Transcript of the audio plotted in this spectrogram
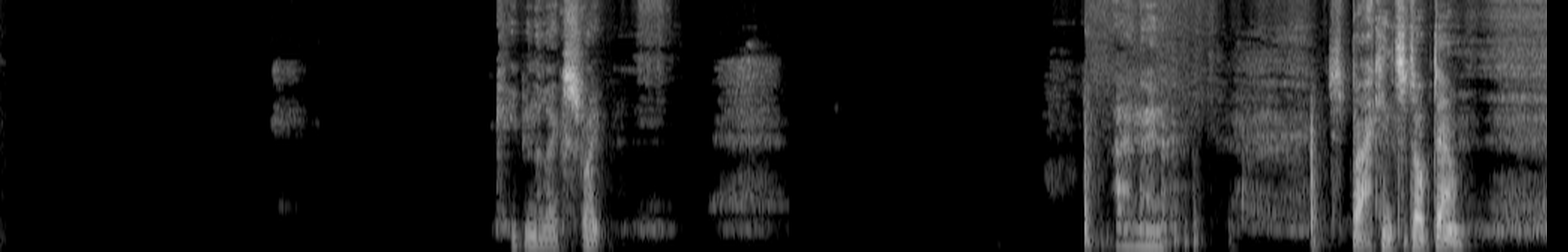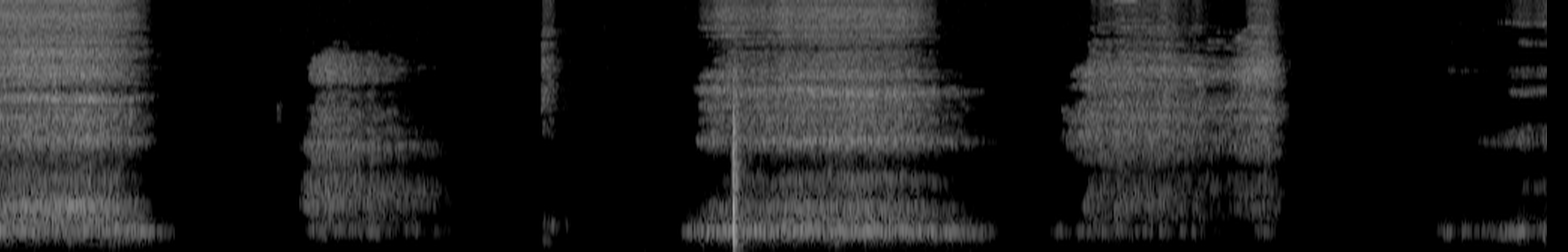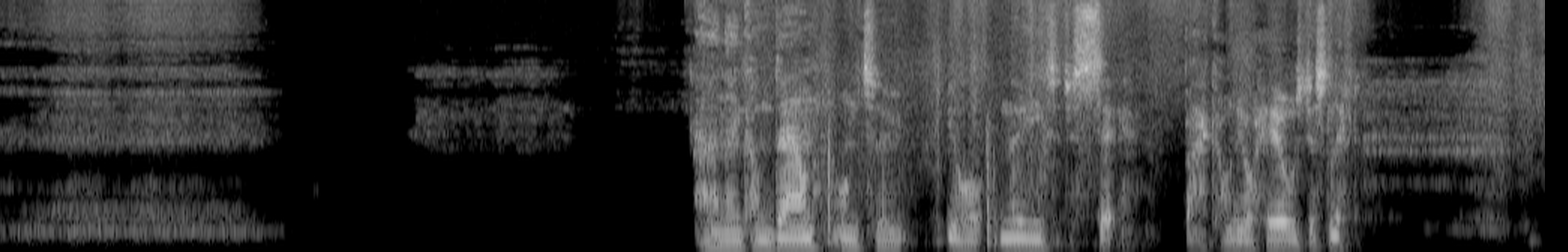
Keeping the legs straight. And then just back into dog down. and then come down onto your knees. Just sit back on your heels. Just lift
